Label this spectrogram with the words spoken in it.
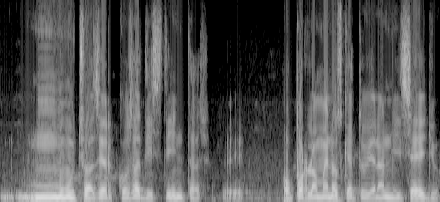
mucho hacer cosas distintas, o por lo menos que tuvieran mi sello.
